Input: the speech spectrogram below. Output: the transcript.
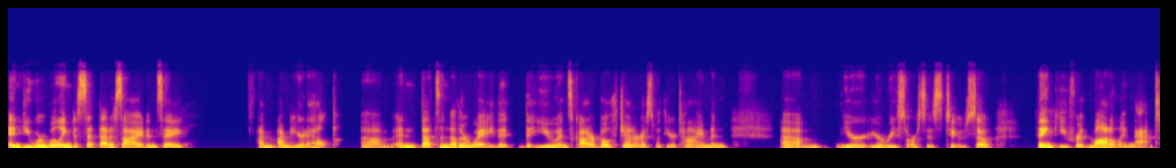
and you were willing to set that aside and say, "I'm I'm here to help." Um, and that's another way that that you and Scott are both generous with your time and um, your your resources too. So, thank you for modeling that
